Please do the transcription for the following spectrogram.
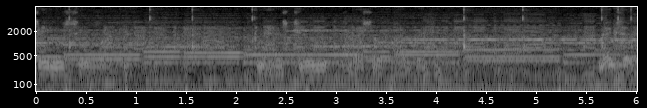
same silver. Man's team, vessel, vibrating. Makes it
